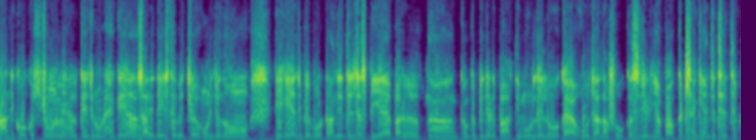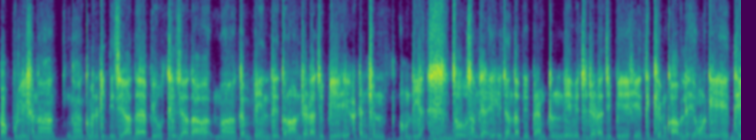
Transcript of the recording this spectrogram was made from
ਹਾਂ ਦੇਖੋ ਕੁਝ ਚੋਣਵੇਂ ਹਲਕੇ ਜ਼ਰੂਰ ਹੈਗੇ ਆ ਸਾਰੇ ਦੇਸ਼ ਦੇ ਵਿੱਚ। ਹੁਣ ਜਦੋਂ ਇਹ ਹੈ ਜੀ ਵੀ ਵੋਟਰਾਂ ਦੀ ਦਿਲਚਸਪੀ ਹੈ ਪਰ ਕਿਉਂਕਿ ਜਿਹੜੇ ਭਾਰਤੀ ਮੂਲ ਦੇ ਲੋਕ ਆ ਉਹ ਜ਼ਿਆਦਾ ਫੋਕਸ ਜਿਹੜੀਆਂ ਪਾਕਟਸ ਹੈਗੀਆਂ ਜਿੱਥੇ ਜਿੱਥੇ ਪਾਪੂਲੇਸ਼ਨ ਕਮਿਊਨਿਟੀ ਦੀ ਜ਼ਿਆਦਾ ਹੈ ਵੀ ਉੱਥੇ ਜ਼ਿਆਦਾ ਕੈਂਪੇਨ ਦੇ ਦੌਰਾਨ ਜਿਹੜਾ ਜੀ ਵੀ ਇਹ ਅਟੈਂਸ਼ਨ ਹੁੰਦੀ ਹੈ। ਸੋ ਸਮਝਿਆ ਇਹ ਜਾਂਦਾ ਵੀ ਬ੍ਰੈਂਪਟਨ ਦੇ ਵਿੱਚ ਜਿਹੜਾ ਜੀ ਵੀ ਇਹ ਤਿੱਖੇ ਮੁਕਾਬਲੇ ਹੋਣਗੇ ਇੱਥੇ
